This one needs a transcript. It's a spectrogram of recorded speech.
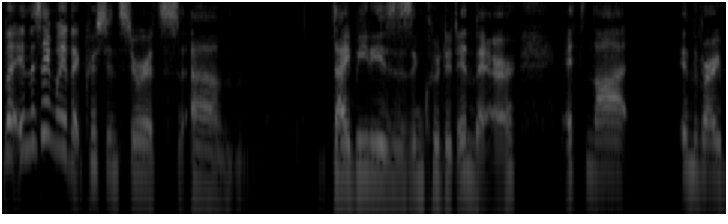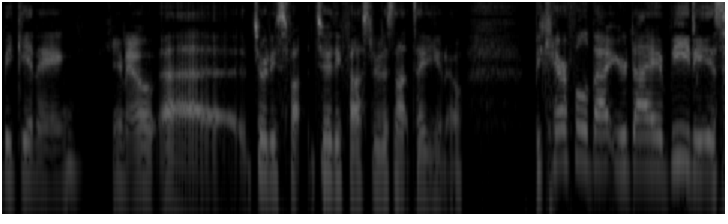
but in the same way that Kristen Stewart's um, diabetes is included in there, it's not in the very beginning. You know, uh, Jodie Fo- Jodie Foster does not say you know. Be careful about your diabetes,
